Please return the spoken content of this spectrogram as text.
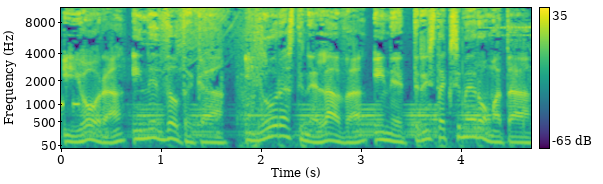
Η ώρα είναι 12. Η ώρα στην Ελλάδα είναι 3 τα ξημερώματα.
